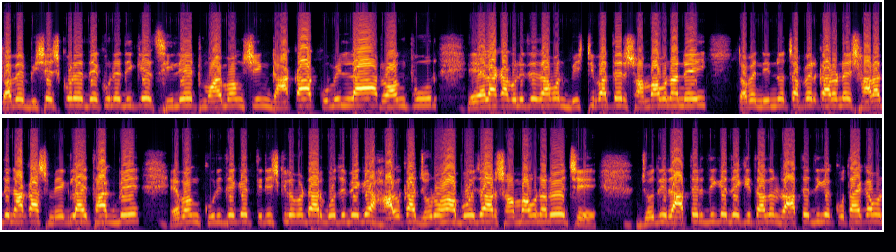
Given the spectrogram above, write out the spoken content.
তবে বিশেষ করে দেখুন এদিকে সিলেট, ময়মনসিংহ, ঢাকা, কুমিল্লা, রংপুর এই এলাকাগুলিতে যেমন বৃষ্টিপাতের সম্ভাবনা নেই। তবে নিম্নচাপের কারণে সারাদিন আকাশ মেঘলাই থাকবে এবং কুড়ি থেকে তিরিশ কিলোমিটার গতিবেগে হালকা ঝোড়ো হওয়া বয়ে যাওয়ার সম্ভাবনা রয়েছে। যদি রাতের দিকে দেখি, তাহলে রাতের দিকে কোথায় কেমন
